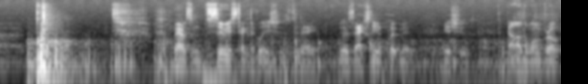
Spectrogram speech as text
uh, we have some serious technical issues today. It was actually equipment issues. The other one broke.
